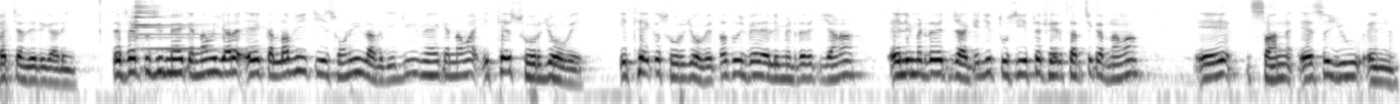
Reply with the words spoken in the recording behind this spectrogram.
ਬੱਚਿਆਂ ਦੇ ਰਿਗਾਰਡਿੰਗ ਤੇ ਫਿਰ ਤੁਸੀਂ, ਮੈਂ ਕਹਿੰਦਾ ਵੀ ਯਾਰ, ਇਹ ਕੱਲਾ ਵੀ ਚੀਜ਼ ਸੋਹਣੀ ਨਹੀਂ ਲੱਗਦੀ ਕਿ ਵੀ ਮੈਂ ਕਹਿੰਦਾ ਵਾ, ਇੱਥੇ ਸੂਰਜ ਹੋਵੇ। ਇੱਥੇ ਇੱਕ ਸੂਰਜ ਹੋਵੇ, ਤਾਂ ਤੁਸੀਂ ਫਿਰ ਐਲੀਮੈਂਟ ਦੇ ਵਿੱਚ ਜਾਣਾ। ਐਲੀਮੈਂਟ ਦੇ ਵਿੱਚ ਜਾ ਕੇ ਜੀ ਤੁਸੀਂ ਇੱਥੇ ਫਿਰ ਸਰਚ ਕਰਨਾ ਵਾ। ਇਹ ਸਨ ਐਸ ਯੂ ਐਨ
